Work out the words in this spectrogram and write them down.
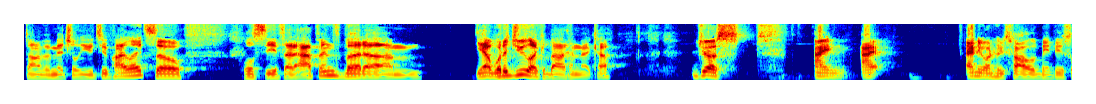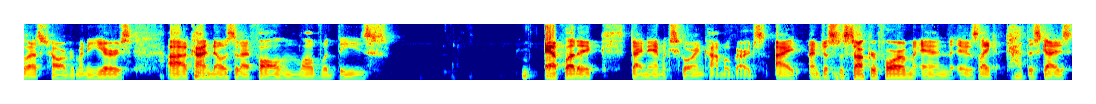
Donovan Mitchell YouTube highlights. So we'll see if that happens. But um, yeah, what did you like about him, Metcalf? Just I I anyone who's followed me these last however many years uh, kind of knows that I fall in love with these athletic, dynamic scoring combo guards. I, I'm just a sucker for him. And it was like, God, this guy's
